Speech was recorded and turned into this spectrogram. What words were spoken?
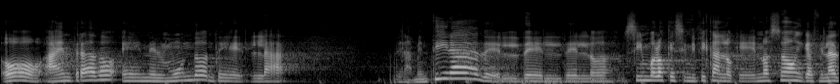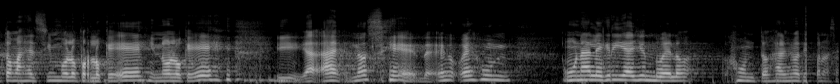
oh, ha entrado en el mundo de la de las mentiras, de, los símbolos que significan lo que no son y que al final tomas el símbolo por lo que es y no lo que es. Y ah, ah, no sé, es, una alegría y un duelo juntos al mismo tiempo. No sé.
